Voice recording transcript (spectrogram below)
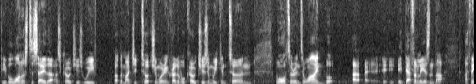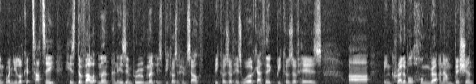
people want us to say that as coaches we've got the magic touch and we're incredible coaches and we can turn water into wine, but uh, it, it definitely isn't that. I think when you look at Tati, his development and his improvement is because of himself, because of his work ethic, because of his uh, incredible hunger and ambition.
